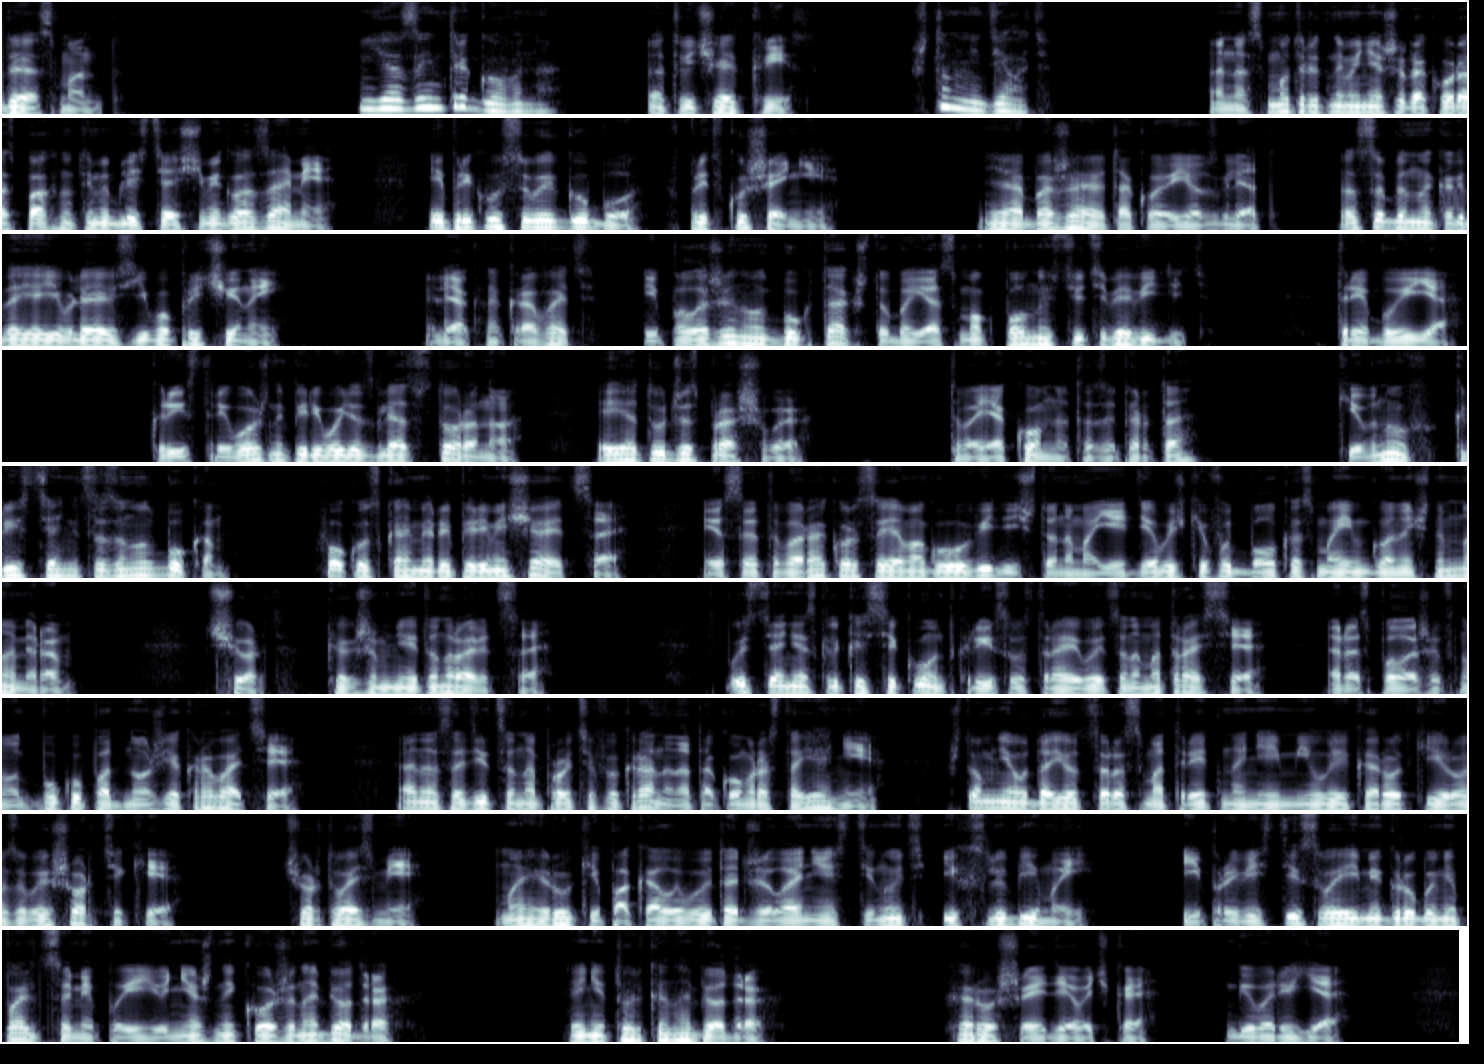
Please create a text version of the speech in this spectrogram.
Десмонд. «Я заинтригована», — отвечает Крис. «Что мне делать?» Она смотрит на меня широко распахнутыми блестящими глазами и прикусывает губу в предвкушении. Я обожаю такой ее взгляд, особенно когда я являюсь его причиной. Ляг на кровать и положи ноутбук так, чтобы я смог полностью тебя видеть. Требую я. Крис тревожно переводит взгляд в сторону, и я тут же спрашиваю. «Твоя комната заперта?» Кивнув, Крис тянется за ноутбуком. Фокус камеры перемещается, и с этого ракурса я могу увидеть, что на моей девочке футболка с моим гоночным номером. Черт, как же мне это нравится. Спустя несколько секунд Крис устраивается на матрасе, расположив ноутбук у подножья кровати. Она садится напротив экрана на таком расстоянии, что мне удается рассмотреть на ней милые короткие розовые шортики. Черт возьми, мои руки покалывают от желания стянуть их с любимой и провести своими грубыми пальцами по ее нежной коже на бедрах. И не только на бедрах. Хорошая девочка, говорю я.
